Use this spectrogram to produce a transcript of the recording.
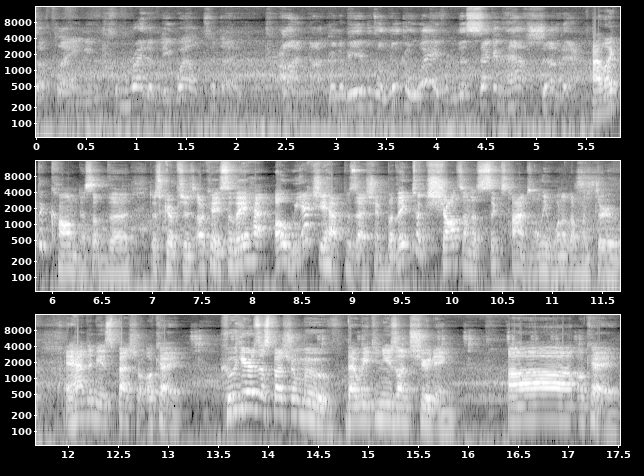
Are playing incredibly well today. I'm not going to be able to look away from this second half showdown. I like the calmness of the descriptions. Okay, so they had. Oh, we actually have possession, but they took shots on us six times. Only one of them went through, and it had to be a special. Okay, who here has a special move that we can use on shooting? Uh, okay.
